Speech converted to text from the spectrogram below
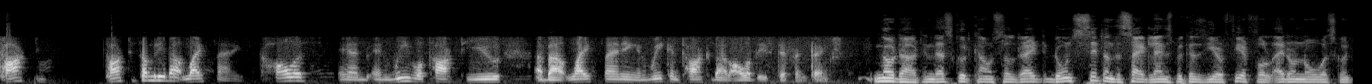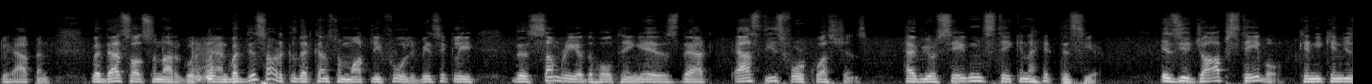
Talk talk to somebody about life planning. Call us and, and we will talk to you about life planning and we can talk about all of these different things. No doubt, and that's good counsel, right? Don't sit on the sidelines because you're fearful. I don't know what's going to happen. But that's also not a good mm-hmm. plan. But this article that comes from Motley Fool, basically the summary of the whole thing is that ask these four questions. Have your savings taken a hit this year? Is your job stable? Can you, can you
